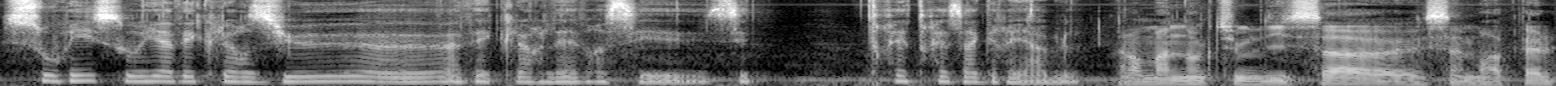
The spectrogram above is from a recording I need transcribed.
sourient, sourient avec leurs yeux, avec leurs lèvres. C'est très agréable. Alors maintenant que tu me dis ça, euh, ça me rappelle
